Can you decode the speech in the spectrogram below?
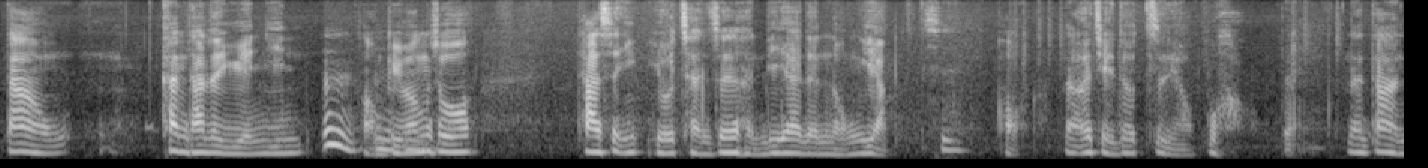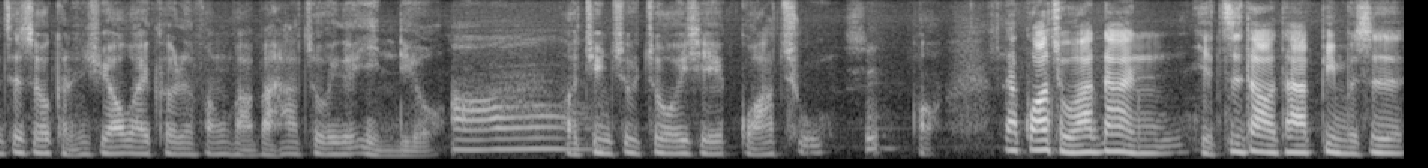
当然看它的原因，嗯，好，比方说它是有产生很厉害的脓疡，是，哦，那而且都治疗不好，对，那当然这时候可能需要外科的方法把它做一个引流哦，哦，进去做一些刮除是哦。那刮除啊，当然也知道它并不是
